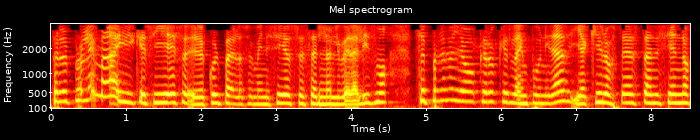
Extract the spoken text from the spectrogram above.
pero el problema y que si es eh, culpa de los feminicidios es el neoliberalismo, el problema yo creo que es la impunidad y aquí lo ustedes están diciendo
